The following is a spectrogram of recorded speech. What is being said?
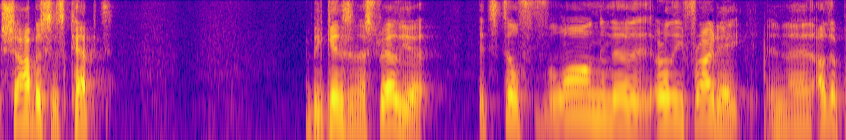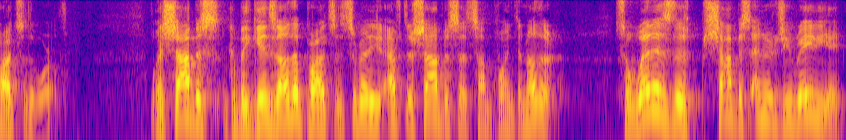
Shabbos is kept, begins in Australia it's still long in the early Friday in uh, other parts of the world. When Shabbos begins in other parts, it's already after Shabbos at some point another. So when is the Shabbos energy radiating?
